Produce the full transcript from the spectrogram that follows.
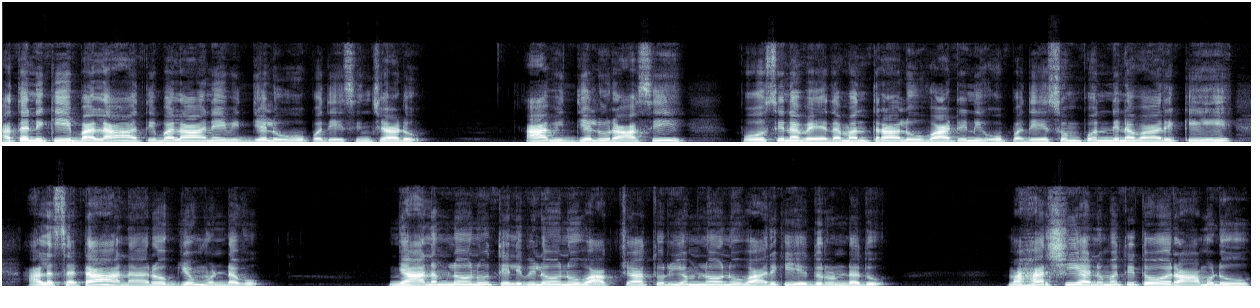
అతనికి బల అతిబల అనే విద్యలు ఉపదేశించాడు. ఆ విద్యలు రాసి పోసిన వేదమంత్రాలు వాటిని ఉపదేశం పొందిన వారికి అలసట అనారోగ్యం ఉండవు. జ్ఞానంలోనూ తెలివిలోనూ వాక్చాతుర్యంలోనూ వారికి ఎదురుండదు. మహర్షి అనుమతితో రాముడు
